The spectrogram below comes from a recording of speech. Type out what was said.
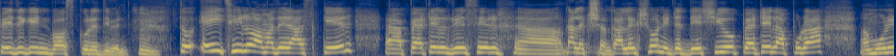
পেজে গিয়ে ইনবক্স করে দিবেন। তো এই ছিল আমাদের আজকের প্যাটেল ড্রেসের কালেকশন কালেকশন এটা দেশীয় প্যাটেল আপুরা মনে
